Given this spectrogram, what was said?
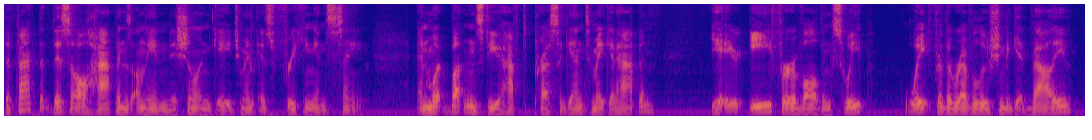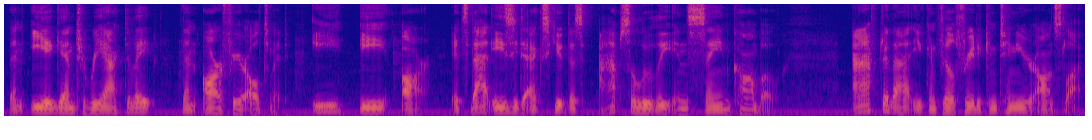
The fact that this all happens on the initial engagement is freaking insane. And what buttons do you have to press again to make it happen? You hit your E for Revolving Sweep, wait for the revolution to get value, then E again to reactivate, then R for your ultimate. E, E, R. It's that easy to execute this absolutely insane combo. After that, you can feel free to continue your onslaught.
